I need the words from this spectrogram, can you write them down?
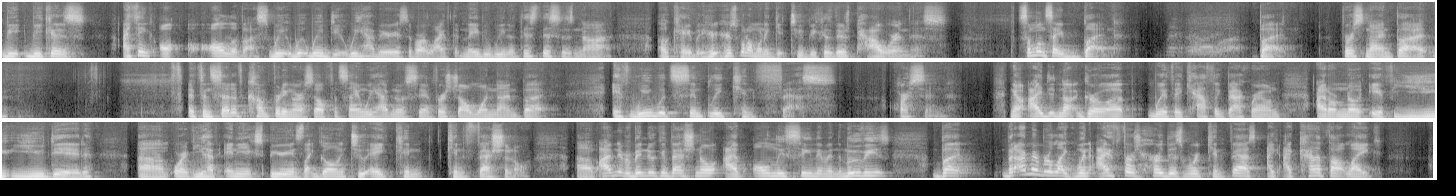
Be, because I, think all, all of us, we, we, we, do. We have areas of our life that maybe we know this, this is not okay, but here, here's what I want to get to because there's power in this. Someone say, but. But. Verse 9, but if instead of comforting ourselves and saying we have no sin, 1 John 1 9, but if we would simply confess our sin. Now, I did not grow up with a Catholic background. I don't know if you, you did um, or if you have any experience like going to a con- confessional. Um, I've never been to a confessional, I've only seen them in the movies. But, but I remember like when I first heard this word confess, I, I kind of thought like,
